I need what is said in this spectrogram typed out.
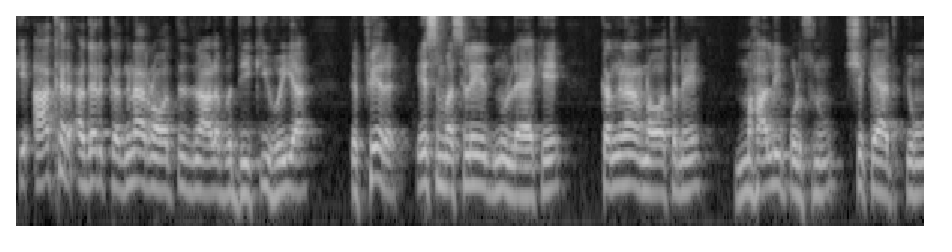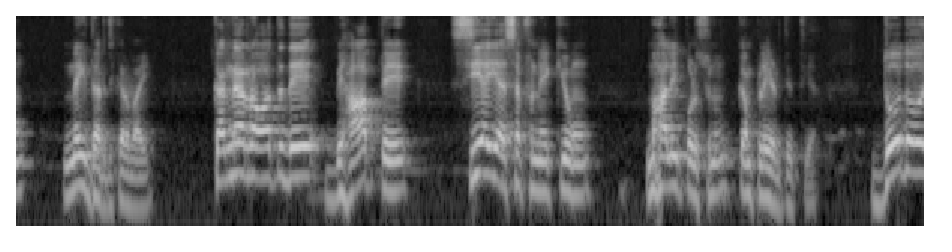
ਕਿ ਆਖਰ ਅਗਰ ਕੰਗਣਾ ਰਣੌਤ ਦੇ ਨਾਲ ਵਧੀਕੀ ਹੋਈ ਆ, ਤੇ ਫਿਰ ਇਸ ਮਸਲੇ ਨੂੰ ਲੈ ਕੇ ਕੰਗਣਾ ਰਣੌਤ ਨੇ ਮਹਾਲੀ ਪੁਲਿਸ ਨੂੰ ਸ਼ਿਕਾਇਤ ਕਿਉਂ ਨਹੀਂ ਦਰਜ ਕਰਵਾਈ? ਕੰਗਨਾ ਰੌਤ ਦੇ ਬਿਹਾਫ ਤੇ ਸੀਆਈਐਸਐਫ ਨੇ ਕਿਉਂ ਮਹਾਲੀ ਪੁਲਿਸ ਨੂੰ ਕੰਪਲੇਂਟ ਦਿੱਤੀ ਆ? ਦੋ ਦੋ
